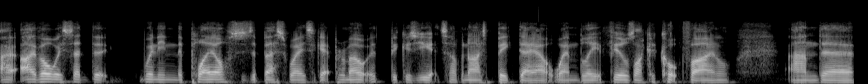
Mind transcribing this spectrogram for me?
I, I've always said that winning the playoffs is the best way to get promoted because you get to have a nice big day out at Wembley. It feels like a cup final, and uh,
